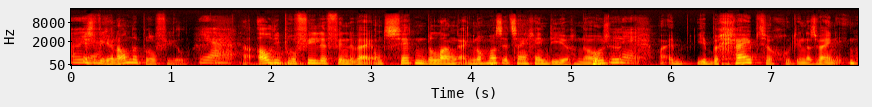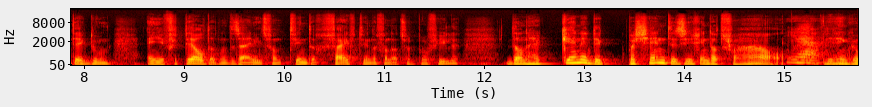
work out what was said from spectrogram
Oh, Is ja. weer een ander profiel. Ja. Nou, al die profielen vinden wij ontzettend belangrijk. Nogmaals, het zijn geen diagnoses. Nee. Maar het- je begrijpt zo goed, en als wij een intake doen en je vertelt dat, want er zijn iets van 20, 25 van dat soort profielen, dan herkennen de patiënten zich in dat verhaal. Ja. En die denken,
